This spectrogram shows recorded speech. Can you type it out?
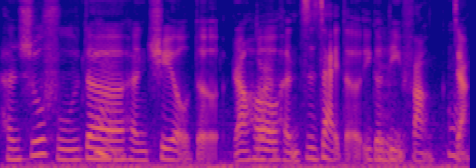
很舒服的、嗯、很 chill 的，然后很自在的一个地方，嗯、这样。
